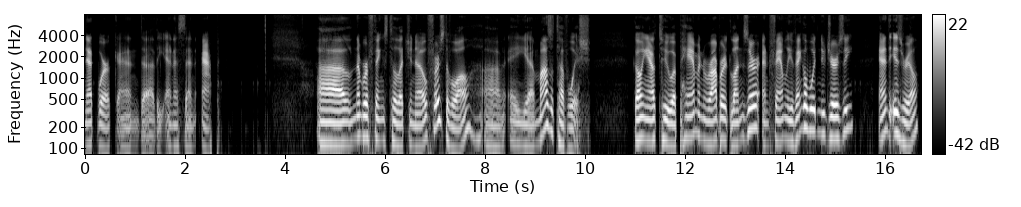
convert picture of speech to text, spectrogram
network, and uh, the NSN app. A uh, number of things to let you know. First of all, uh, a uh, Mazel Tov wish going out to uh, Pam and Robert Lunzer and family of Englewood, New Jersey, and Israel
